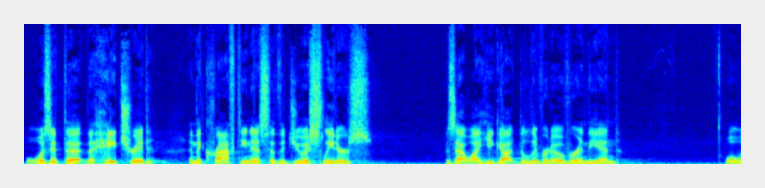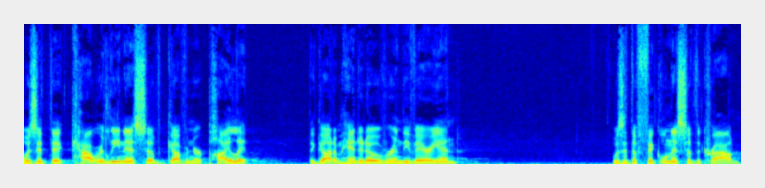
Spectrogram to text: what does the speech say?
Was it the, the hatred and the craftiness of the Jewish leaders? Is that why he got delivered over in the end? Well, was it the cowardliness of Governor Pilate? that got him handed over in the very end? Was it the fickleness of the crowd?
